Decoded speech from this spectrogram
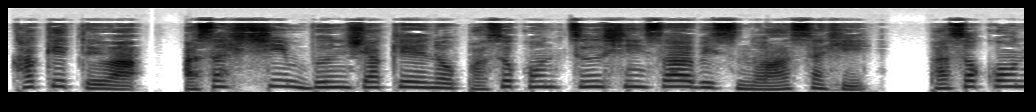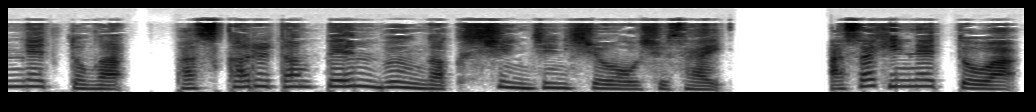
かけては朝日新聞社系のパソコン通信サービスの朝日、パソコンネットがパスカル短編文学新人賞を主催。朝日ネットは、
